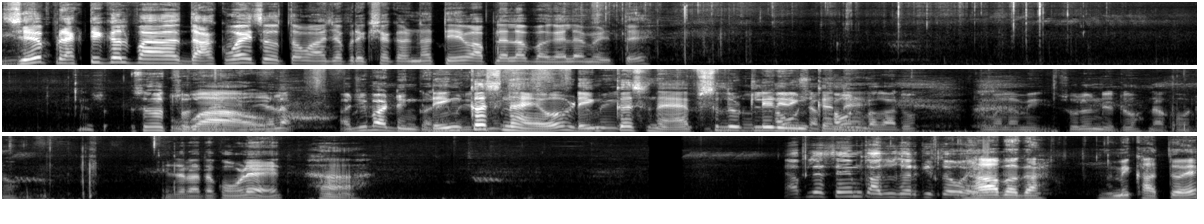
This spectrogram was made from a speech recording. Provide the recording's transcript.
जे प्रॅक्टिकल पा दाखवायचं होतं माझ्या प्रेक्षकांना ते आपल्याला बघायला मिळते सहज. याला अजिबात डिंक नाही. म्हणजे डिंकच तुम्ही- नाही हो डिंकच नाही. ॲब्सुल्युटली खाऊ डिंक शक- खाऊन नाही. बघा तो. तुम्हाला मी सोलून देतो दाखवतो. हे जर आता कोवळे आहेत. हां. आपल्या सेम काजू सारखी चव हा बघा. मी खातोय.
